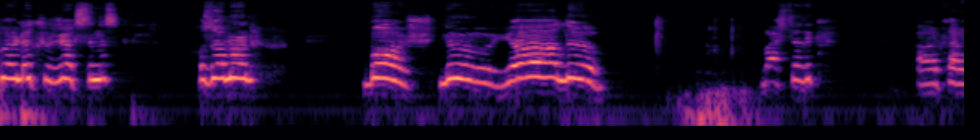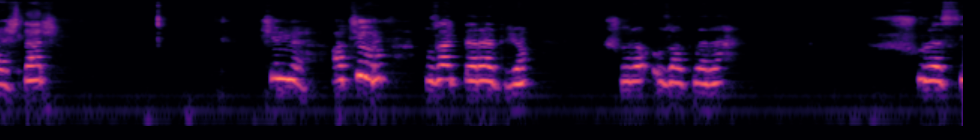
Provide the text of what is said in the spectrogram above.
Böyle kıracaksınız. O zaman başlayalım. Başladık arkadaşlar. Şimdi atıyorum. Uzaklara atacağım. Şura uzaklara. Şurası.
